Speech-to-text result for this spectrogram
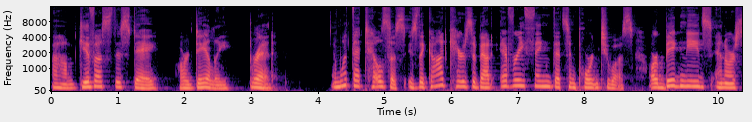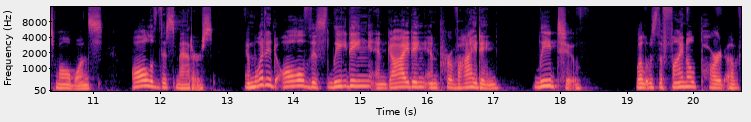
um, give us this day our daily bread. And what that tells us is that God cares about everything that's important to us, our big needs and our small ones. All of this matters. And what did all this leading and guiding and providing lead to? Well, it was the final part of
